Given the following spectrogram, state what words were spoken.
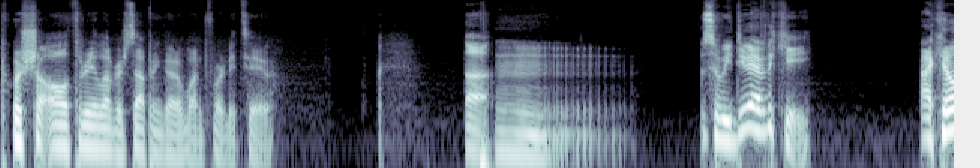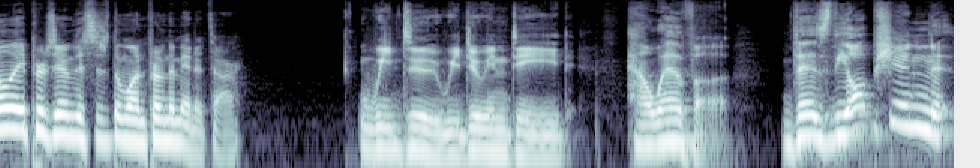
Push all three levers up and go to 142. Hmm. So we do have the key. I can only presume this is the one from the Minotaur. We do, we do indeed. However, there's the option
